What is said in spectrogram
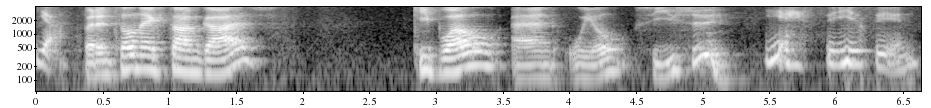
Yeah. But until next time, guys, keep well and we'll see you soon. Yes, see you soon.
